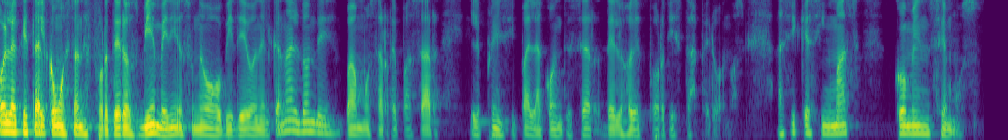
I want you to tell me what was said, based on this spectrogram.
Hola, ¿qué tal? ¿Cómo están, deporteros? Bienvenidos a un nuevo video en el canal donde vamos a repasar el principal acontecer de los deportistas peruanos. Así que sin más, comencemos.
